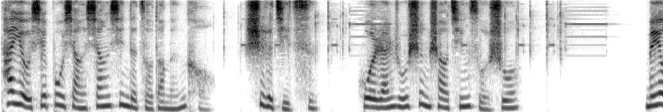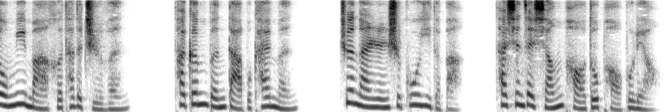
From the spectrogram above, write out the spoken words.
他有些不想相信的走到门口，试了几次，果然如盛少卿所说，没有密码和他的指纹，他根本打不开门。这男人是故意的吧？他现在想跑都跑不了。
